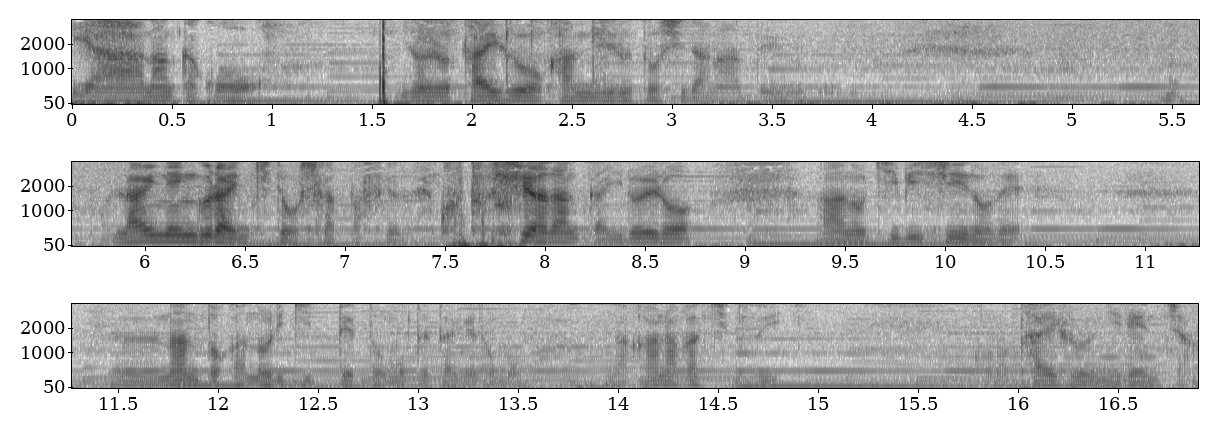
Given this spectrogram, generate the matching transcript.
いやーなんかこういろいろ台風を感じる年だなという。来年ぐらいに来てほしかったですけどね、今年はなんかいろいろ厳しいので、うん、なんとか乗り切ってと思ってたけども、なかなかきつい、この台風2連チャン。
